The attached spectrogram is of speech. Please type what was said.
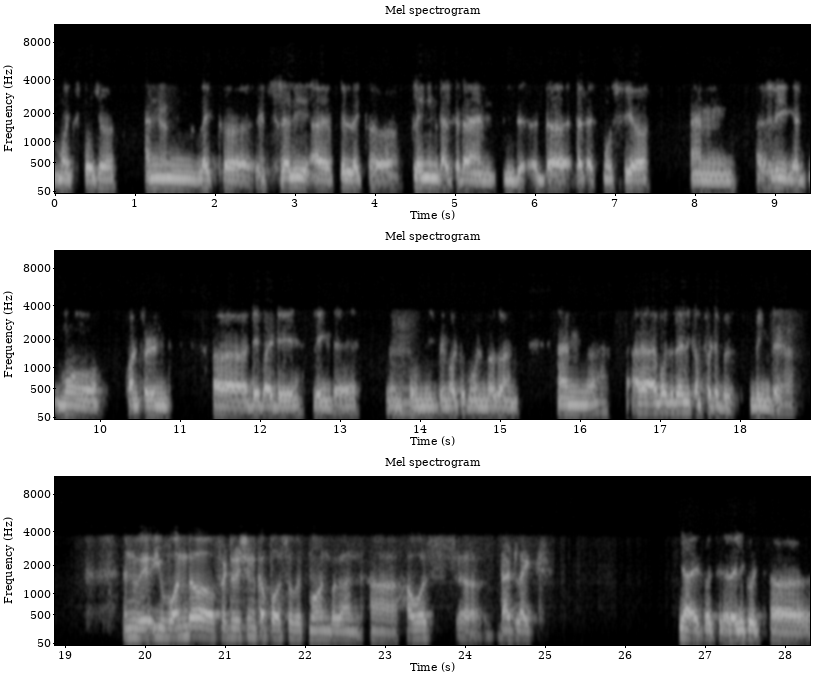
more exposure and like uh, it's really I feel like uh, playing in Calcutta and the, the that atmosphere and I really get more confident uh, day by day playing there when Mm. from East Bengal to Mohun Bagan and uh, I, I was really comfortable being there. Yeah. And we, you won the Federation Cup also with Mohun Bagan. Uh, how was uh, that like? Yeah, it was really good. Uh,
